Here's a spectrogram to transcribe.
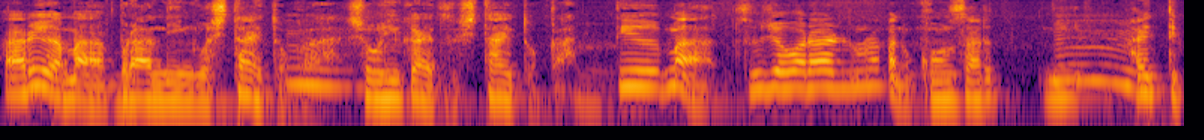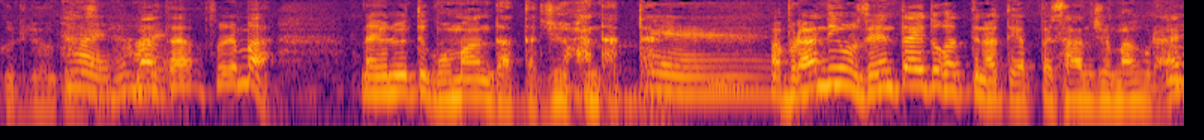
あるいはまあブランディングをしたいとか、商品開発したいとかっていう、まあ、通常我々の中のコンサルに入ってくる領域ですね、はいはい。またそれまあ内容によって5万だったり10万だったり、ええ。まあ、ブランディングの全体とかってなってやっぱり30万ぐらい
